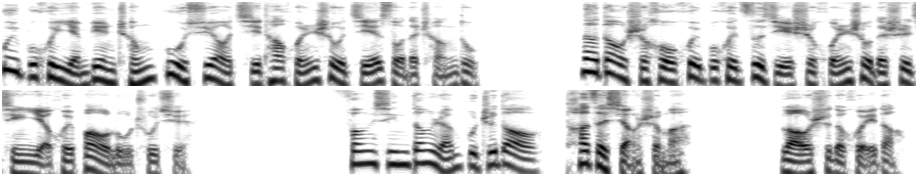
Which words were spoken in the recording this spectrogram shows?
会不会演变成不需要其他魂兽解锁的程度？那到时候会不会自己是魂兽的事情也会暴露出去？方心当然不知道他在想什么，老实的回道：“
